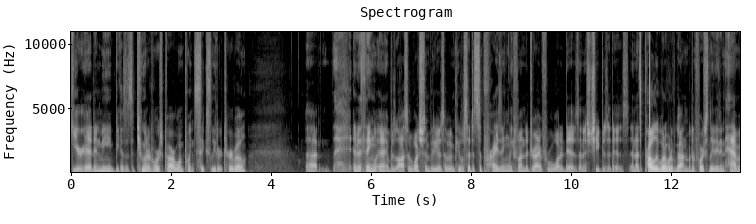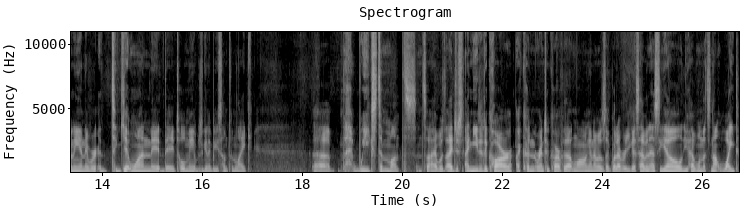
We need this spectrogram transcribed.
gearhead in me because it's a 200 horsepower 1.6 liter turbo. Uh, and the thing it was awesome. Watched some videos of it, and people said it's surprisingly fun to drive for what it is and as cheap as it is. And that's probably what I would have gotten. But unfortunately, they didn't have any, and they were to get one. They they told me it was going to be something like uh, weeks to months. And so I was, I just, I needed a car. I couldn't rent a car for that long. And I was like, whatever, you guys have an SEL, you have one that's not white.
